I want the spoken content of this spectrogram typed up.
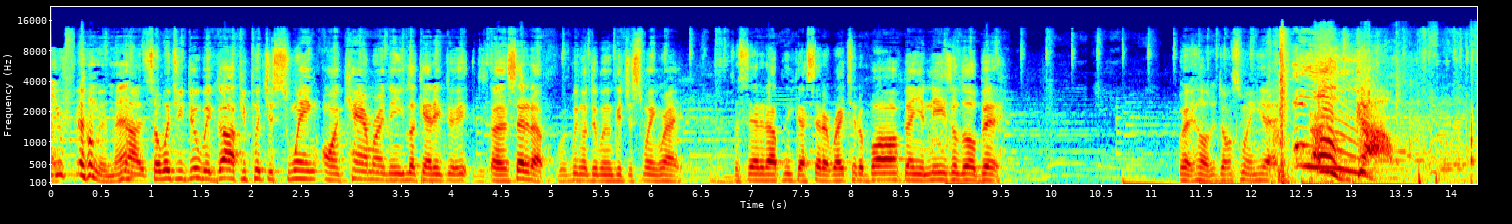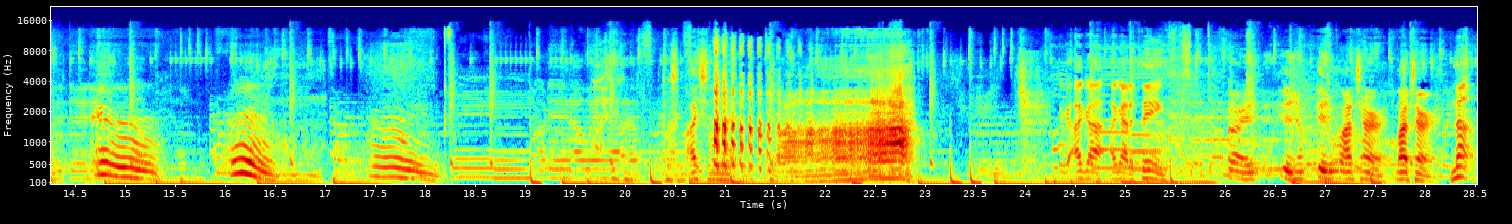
How you filming, man? No, so what you do with golf, you put your swing on camera and then you look at it. Uh, set it up. What we're gonna do, we're gonna get your swing right. So set it up. You gotta set it right to the ball. Bend your knees a little bit. Wait, hold it. Don't swing yet. Oh, God! Put some ice on that. Ah! I got, I got, I got a thing. All right, it's, it's my turn. My turn. Nah,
